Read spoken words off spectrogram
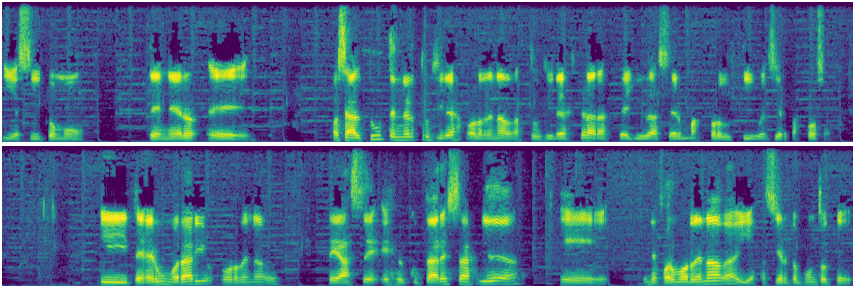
y así como tener, eh, o sea, tú tener tus ideas ordenadas, tus ideas claras, te ayuda a ser más productivo en ciertas cosas. Y tener un horario ordenado te hace ejecutar esas ideas eh, de forma ordenada y hasta cierto punto te,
